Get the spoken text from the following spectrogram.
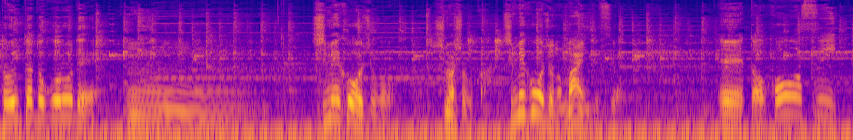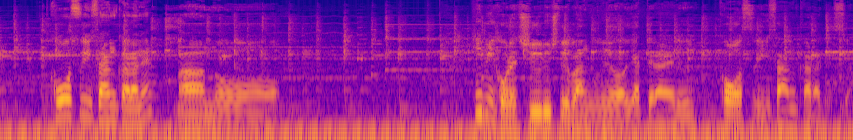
といったところで、うーん、締め工場しましょうか。締め工場の前にですよ。えっ、ー、と、香水、香水さんからね、あのー、日々これ中日という番組をやってられる香水さんからですよ。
